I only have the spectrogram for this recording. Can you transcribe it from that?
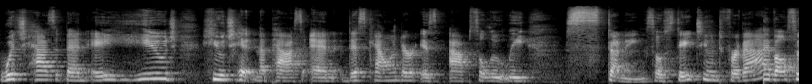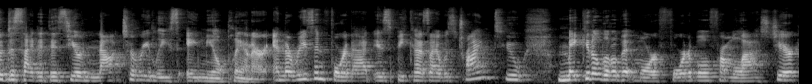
which has been a huge, huge hit in the past. And this calendar is absolutely stunning. So stay tuned for that. I've also decided this year not to release a meal planner. And the reason for that is because I was trying to make it a little bit more affordable from last year.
